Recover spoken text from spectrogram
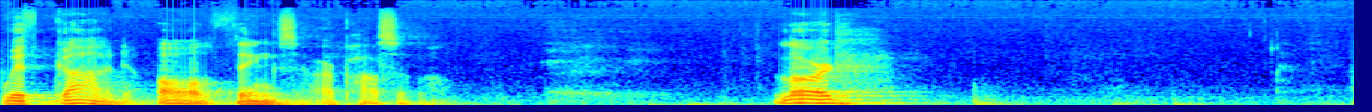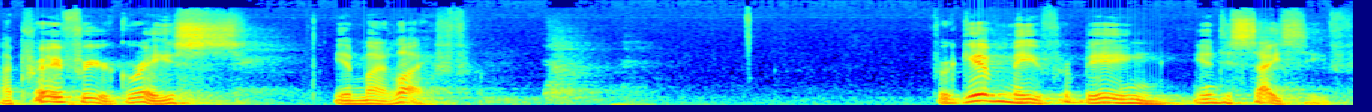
With God, all things are possible. Lord, I pray for your grace in my life. Forgive me for being indecisive.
